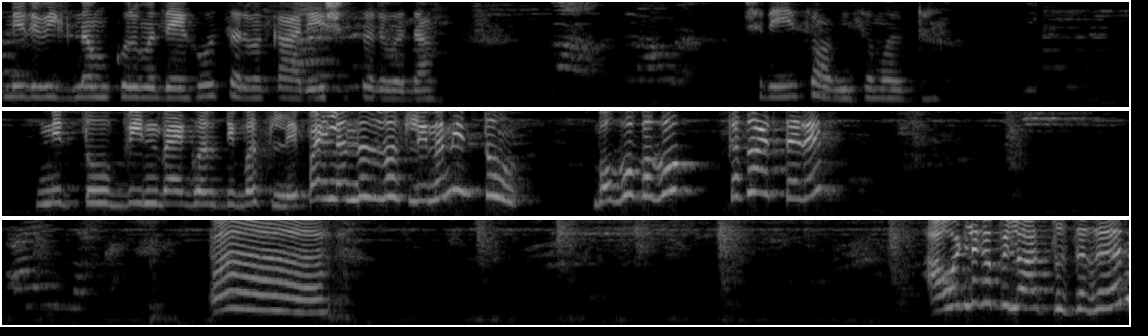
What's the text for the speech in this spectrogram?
निर्विघ्नम कुर्मदेहो हो सर्व कार्येश सर्वदा. श्री स्वामी समर्थ. नितू बिन बॅग वरती बसले. पहिल्यांदाच बसली ना नितू? बघू बघू. कसं वाटतंय रे? आवडलं का पिलो आज तुझं घर?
